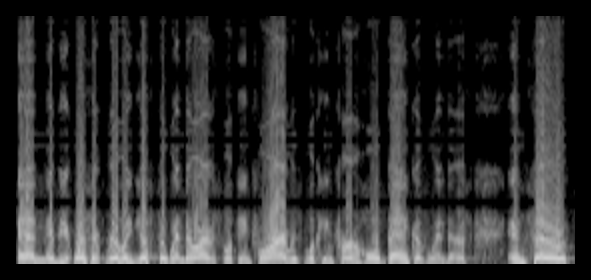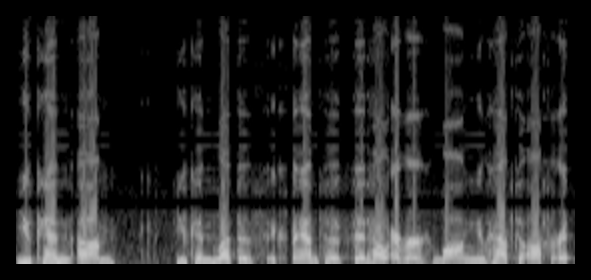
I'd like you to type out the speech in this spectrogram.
And maybe it wasn't really just the window I was looking for. I was looking for a whole bank of windows. And so you can um, you can let this expand to fit however long you have to offer it.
